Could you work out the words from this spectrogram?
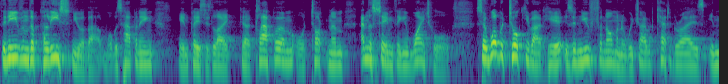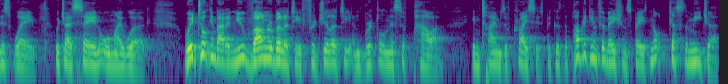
than even the police knew about what was happening in places like uh, Clapham or Tottenham, and the same thing in Whitehall. So, what we're talking about here is a new phenomenon which I would categorize in this way, which I say in all my work. We're talking about a new vulnerability, fragility, and brittleness of power in times of crisis because the public information space, not just the media,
